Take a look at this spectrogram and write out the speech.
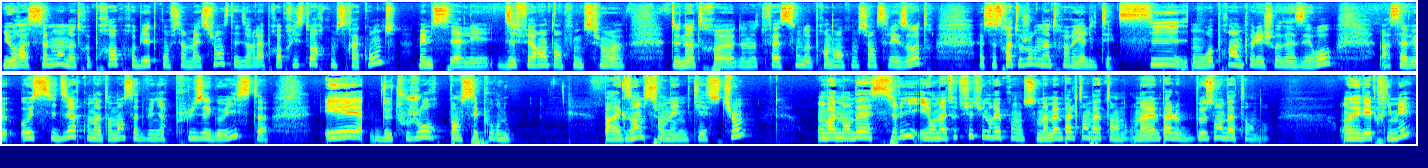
il y aura seulement notre propre biais de confirmation, c'est-à-dire la propre histoire qu'on se raconte, même si elle est différente en fonction euh, de notre, euh, de notre façon de prendre en conscience les autres, euh, ce sera toujours notre réalité. Si on reprend un peu les choses à zéro, ben, ça veut aussi dire qu'on a tendance à devenir plus égoïste et de toujours penser pour nous. Par exemple, si on a une question, on va demander à Siri et on a tout de suite une réponse. On n'a même pas le temps d'attendre, on n'a même pas le besoin d'attendre. On est déprimé,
